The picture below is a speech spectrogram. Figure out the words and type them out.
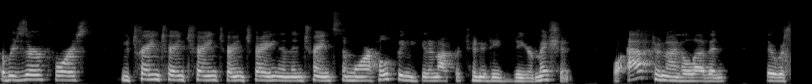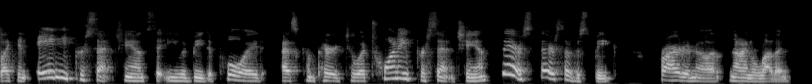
a reserve force. You train, train, train, train, train, and then train some more, hoping you get an opportunity to do your mission. Well, after 9 11, there was like an 80% chance that you would be deployed as compared to a 20% chance there, there so to speak prior to 9-11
